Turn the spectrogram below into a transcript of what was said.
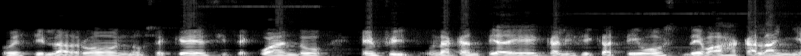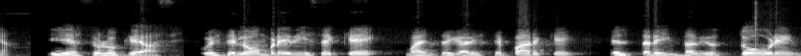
no decir ladrón, no sé qué, si sé cuándo, en fin, una cantidad de calificativos de baja calaña. Y eso es lo que hace. Pues el hombre dice que va a entregar este parque el 30 de octubre,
